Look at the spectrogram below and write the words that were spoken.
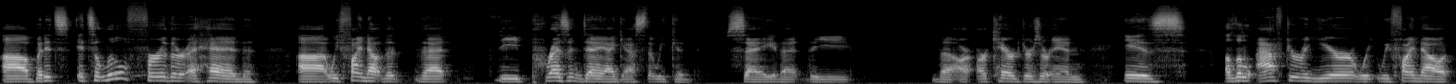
uh, but it's it's a little further ahead. Uh, we find out that that the present day, I guess, that we could say that the the our, our characters are in is a little after a year. We we find out.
